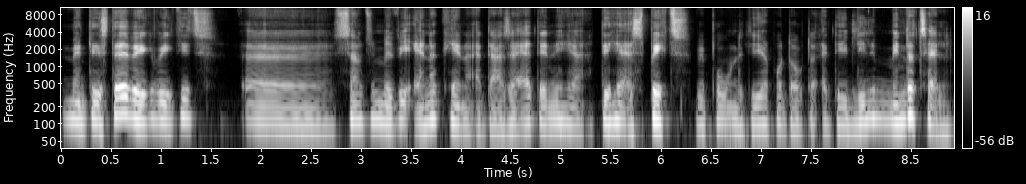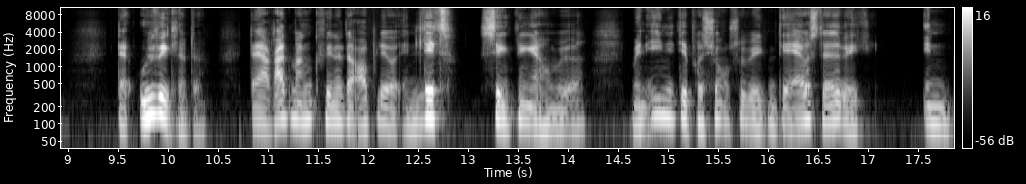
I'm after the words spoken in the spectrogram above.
Men det er stadigvæk vigtigt, øh, samtidig med, at vi anerkender, at der altså er denne her, det her aspekt ved brugen af de her produkter, at det er et lille mindretal, der udvikler det. Der er ret mange kvinder, der oplever en let sænkning af humøret, men egentlig depressionsudvikling, det er jo stadigvæk en,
